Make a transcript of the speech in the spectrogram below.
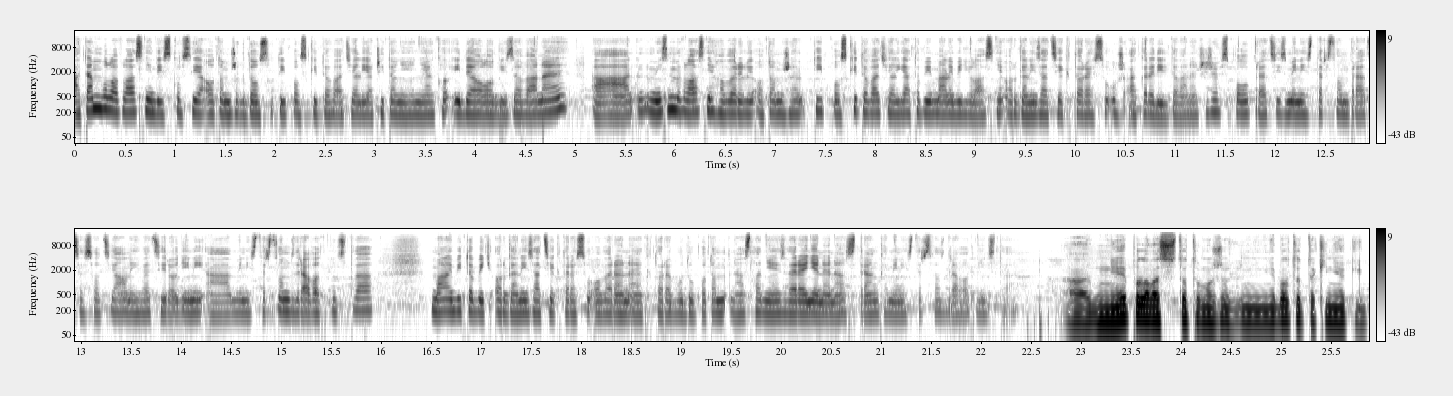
A tam bola vlastne diskusia o tom, že kto sú tí poskytovateľi a či to nie je nejako ideologizované. A my sme vlastne hovorili o tom, že tí poskytovateľia to by mali byť vlastne organizácie, ktoré sú už akreditované, čiže v spolupráci s Ministerstvom práce, sociálnych vecí, rodiny a Ministerstvom zdravotníctva mali by to byť organizácie, ktoré sú overené, ktoré budú potom následne aj zverejnené na stránke Ministerstva zdravotníctva. A nie je podľa vás toto možno, nebol to taký nejaký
